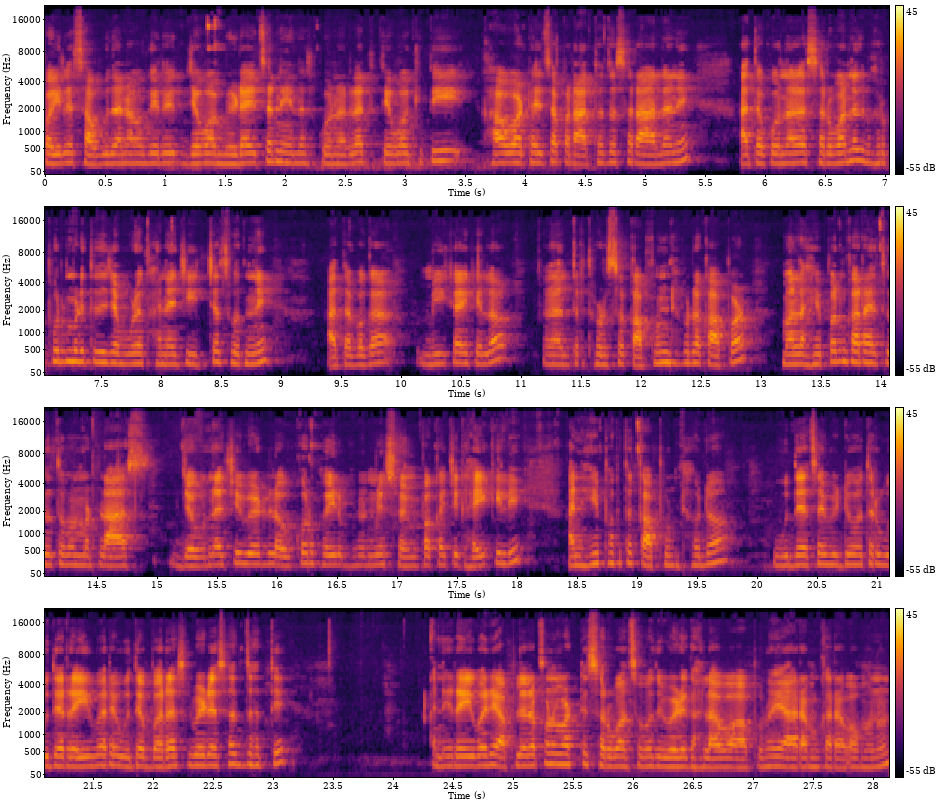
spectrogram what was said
पहिलं साबुदाणा वगैरे जेव्हा मिळायचा नाही ना कोणाला तेव्हा किती खावं वाटायचा. पण आता तसं राहिलं नाही. आता कोणाला सर्वांनाच भरपूर मिळते. त्याच्यामुळे खाण्याची इच्छाच होत नाही. आता बघा मी काय केलं नंतर थोडंसं कापून ठेवलं कापड. मला हे पण करायचं होतं पण म्हटलं आज जेवणाची वेळ लवकर होईल म्हणून मी स्वयंपाकाची घाई केली. आणि हे फक्त कापून ठेवलं. उद्याचा व्हिडिओ तर उद्या रविवार आहे उद्या बराच वेळ असाच जाते. आणि रविवारी आपल्याला पण वाटते सर्वांसोबत वेळ घालावा आपणही आराम करावा म्हणून.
